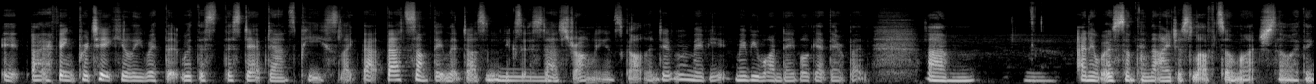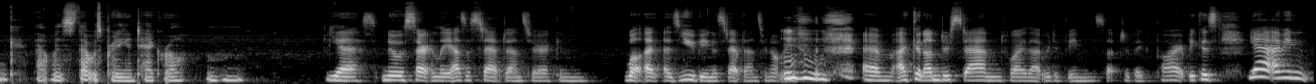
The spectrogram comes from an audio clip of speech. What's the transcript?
it I think particularly with the with the the step dance piece like that that's something that doesn't mm. exist as strongly in Scotland. It, maybe maybe one day we'll get there, but um, yeah. and it was something that I just loved so much. So I think that was that was pretty integral. Mm-hmm. Yes, no, certainly as a step dancer, I can well, as you being a step dancer, not me, mm-hmm. um, I can understand why that would have been such a big part. Because, yeah, I mean,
